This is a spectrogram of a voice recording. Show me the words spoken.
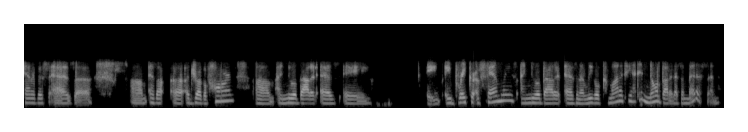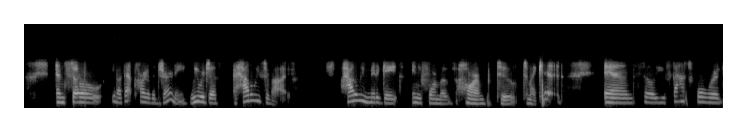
cannabis as a um, as a, a, a drug of harm. Um, i knew about it as a a, a breaker of families. I knew about it as an illegal commodity. I didn't know about it as a medicine. And so, you know, at that part of the journey, we were just, how do we survive? How do we mitigate any form of harm to to my kid? And so you fast forward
